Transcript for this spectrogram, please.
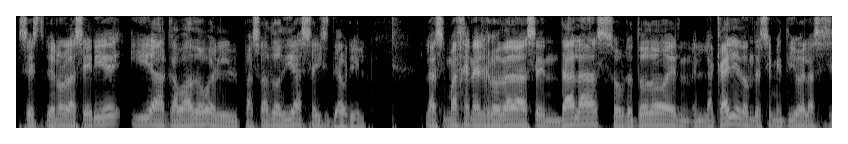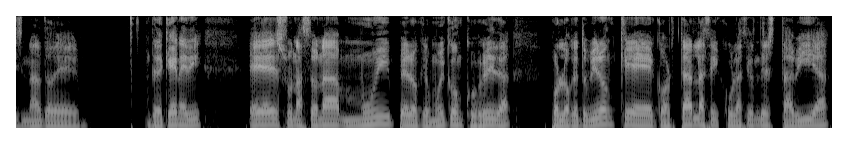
se estrenó la serie y ha acabado el pasado día 6 de abril. Las imágenes rodadas en Dallas, sobre todo en, la calle donde se emitió el asesinato de, de Kennedy, es una zona muy, pero que muy concurrida, por lo que tuvieron que cortar la circulación de esta vía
